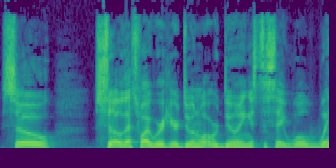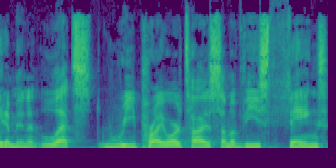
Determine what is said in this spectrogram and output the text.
So so that's why we're here doing what we're doing is to say, well, wait a minute, let's reprioritize some of these things.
